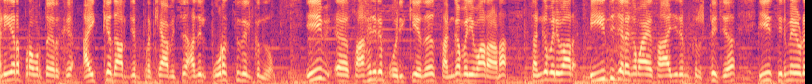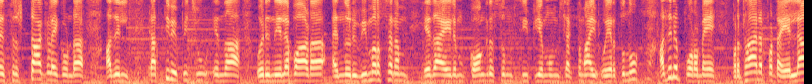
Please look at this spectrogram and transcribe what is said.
അണിയറ പ്രവർത്തകർക്ക് ഐക്യദാർഢ്യം പ്രഖ്യാപിച്ച് അതിൽ ഉറച്ചു നിൽക്കുന്നത്. ഈ സാഹചര്യം ഒരുക്കിയത് സംഘപരിവാറാണ്. സംഘപരിവാർ ഭീതിജനകമായ സാഹചര്യം സൃഷ്ടിച്ച് ഈ സിനിമയുടെ സൃഷ്ടാക്കളെ കൊണ്ട് അതിൽ കത്തിവെപ്പിച്ചു എന്ന ഒരു നിലപാട് എന്നൊരു വിമർശനം ഏതായാലും കോൺഗ്രസും സി പി എമ്മും ശക്തമായി ഉയർത്തുന്നു. അതിനു പുറമെ പ്രധാനപ്പെട്ട എല്ലാ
